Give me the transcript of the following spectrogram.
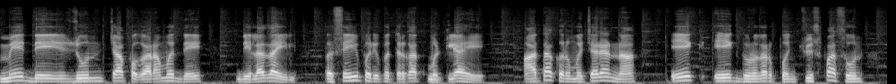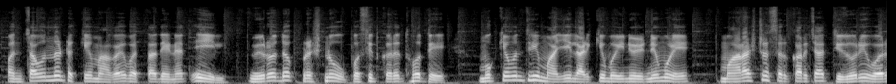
मे दे जूनच्या पगारामध्ये दिला जाईल असेही परिपत्रकात म्हटले आहे. आता कर्मचाऱ्यांना एक एक दोन हजार पंचवीसपासून पंचावन्न टक्के महागाई भत्ता देण्यात येईल. विरोधक प्रश्न उपस्थित करत होते. मुख्यमंत्री माझी लाडकी बहीण योजनेमुळे महाराष्ट्र सरकारच्या तिजोरीवर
